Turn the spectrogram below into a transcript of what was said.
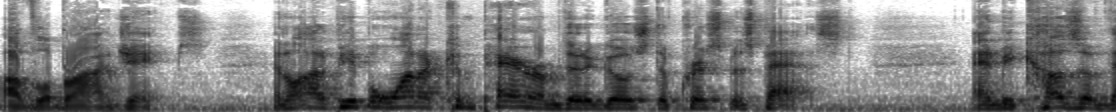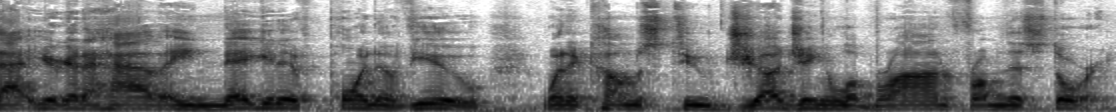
of LeBron James. And a lot of people want to compare him to the ghost of Christmas past. And because of that, you're going to have a negative point of view when it comes to judging LeBron from this story.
